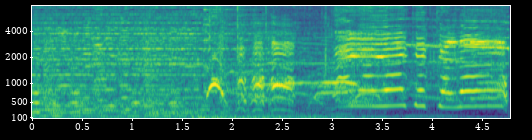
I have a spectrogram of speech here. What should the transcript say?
ay, ay, ay, qué calor!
